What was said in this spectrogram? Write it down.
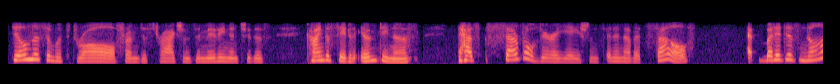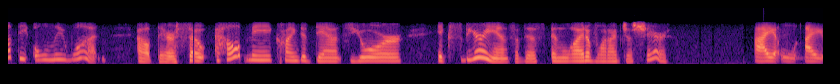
stillness and withdrawal from distractions and moving into this kind of state of emptiness has several variations in and of itself, uh, but it is not the only one out there. So help me kind of dance your experience of this in light of what I've just shared? I, I,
